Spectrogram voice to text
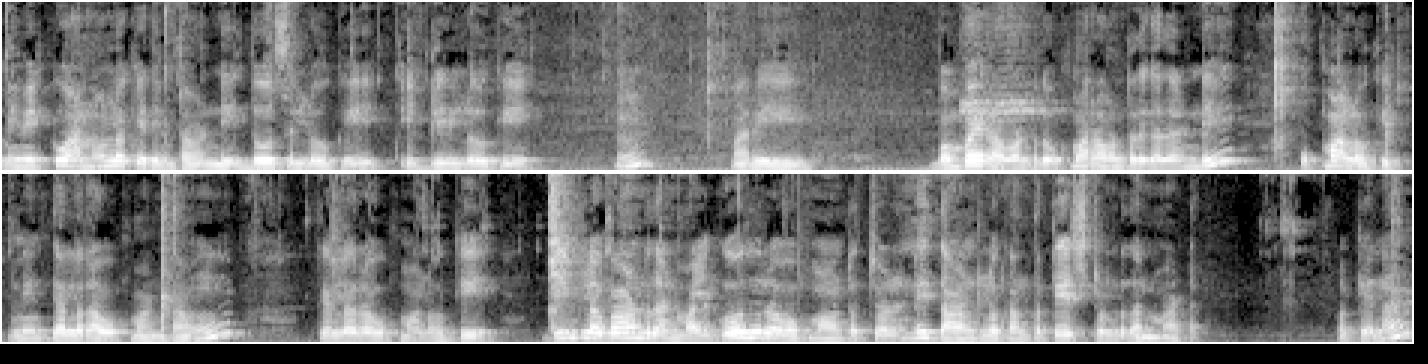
మేము ఎక్కువ అన్నంలోకే తింటామండి. దోశల్లోకి ఇడ్లీల్లోకి మరి బొంబాయి రవ్వ ఉంటుంది ఉప్మా రవ్వ ఉంటుంది కదండి. ఉప్మాలోకి మేము తెల్లరవ్వ ఉప్మా అంటాము. తెల్లరవ్వ ఉప్మాలోకి దీంట్లో బాగుండదండి. మళ్ళీ గోధుమ ఉప్మా ఉంటుంది చూడండి దాంట్లోకి అంత టేస్ట్ ఉండదన్నమాట. ఓకేనా?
